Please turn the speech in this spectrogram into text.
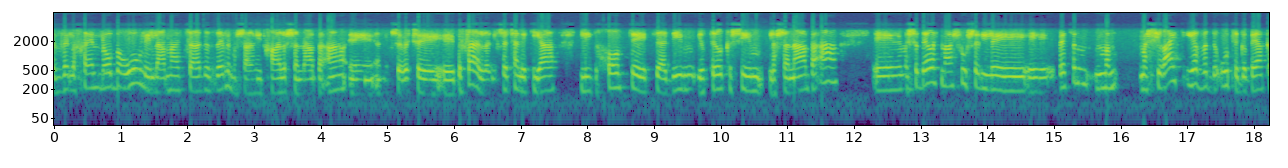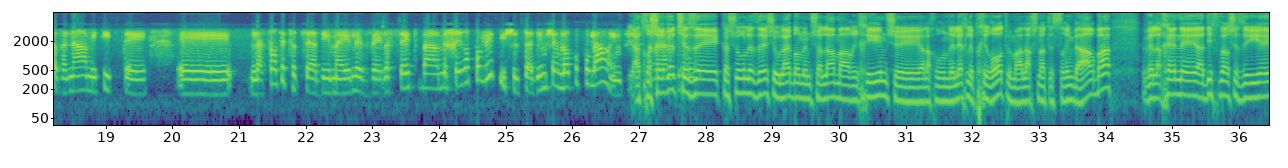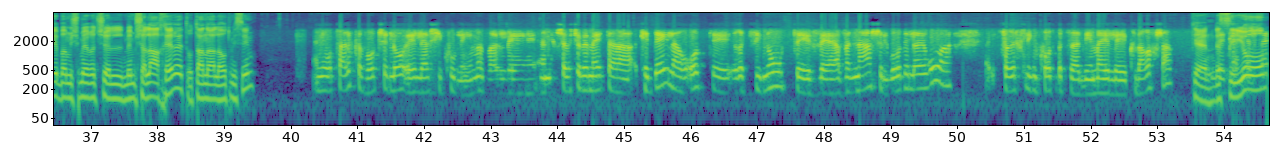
ולכן לא ברור לי למה הצעד הזה למשל נדחה לשנה הבאה. אה, אני חושבת שבכלל, אני חושבת שהנטייה לדחות אה, צעדים יותר קשים לשנה הבאה אה, משדרת משהו של בעצם משאירה את אי הוודאות לגבי הכוונה האמיתית לעשות את הצעדים האלה ולשאת במחיר הפוליטי של צעדים שהם לא פופולריים. את חושבת אנחנו... שזה קשור לזה שאולי בממשלה מעריכים שאנחנו נלך לבחירות במהלך שנת 24, ולכן אה, עדיף כבר שזה יהיה במשמרת של ממשלה אחרת, אותן העלאות מיסים? אני רוצה לקוות שלא אלה השיקולים, אבל uh, אני חושבת שבאמת uh, כדי להראות uh, רצינות uh, והבנה של גודל האירוע, צריך לנקוט בצעדים האלה כבר עכשיו. כן, לסיום...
